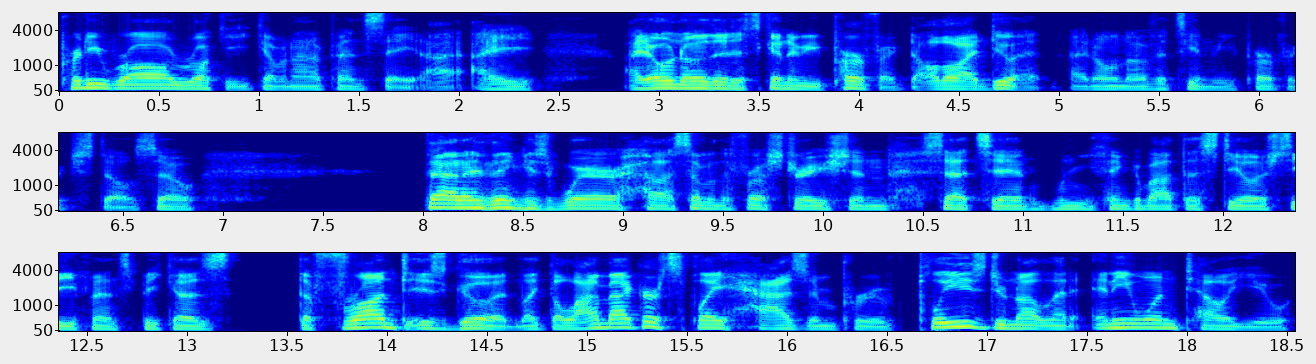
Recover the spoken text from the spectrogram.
pretty raw rookie coming out of Penn State. I, I I don't know that it's going to be perfect, although I do it. I don't know if it's going to be perfect still. So that I think is where uh, some of the frustration sets in when you think about the Steelers defense because the front is good. Like the linebackers play has improved. Please do not let anyone tell you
